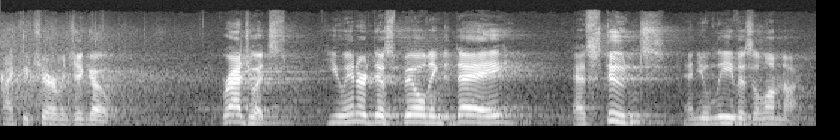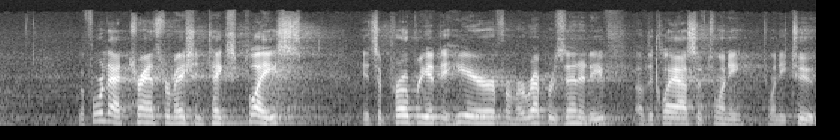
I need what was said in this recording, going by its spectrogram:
Thank you, Chairman Gingo. Graduates, you entered this building today as students and you'll leave as alumni. Before that transformation takes place, it's appropriate to hear from a representative of the class of 2022.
